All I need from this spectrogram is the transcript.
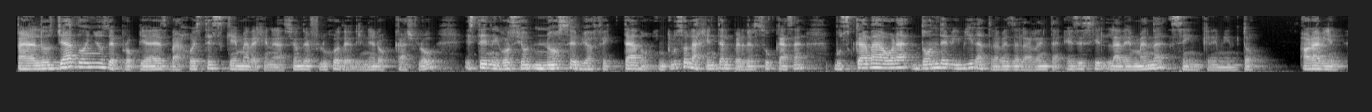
Para los ya dueños de propiedades bajo este esquema de generación de flujo de dinero cash flow, este negocio no se vio afectado. Incluso la gente al perder su casa buscaba ahora dónde vivir a través de la renta, es decir, la demanda se incrementó. Ahora bien,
